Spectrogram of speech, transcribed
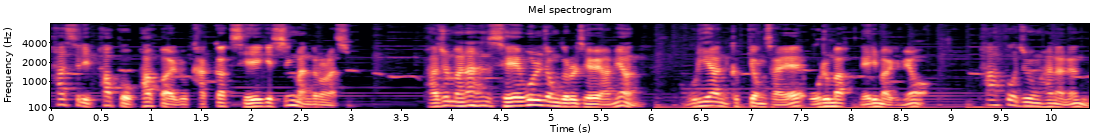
파3, 파4, 파5 각각 3개씩 만들어 놨습니다. 봐줄 만한 한 3홀 정도를 제외하면 무리한 급경사의 오르막 내리막이며 파4 중 하나는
